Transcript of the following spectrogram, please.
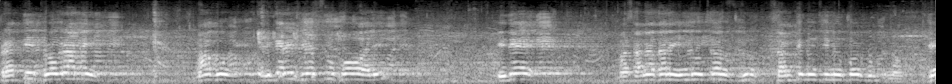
ప్రతి ప్రోగ్రామ్ని మాకు ఎంకరేజ్ చేస్తూ పోవాలి. ఇదే మా సనాతన హిందూ సమితి నుంచి మేము కోరుకుంటున్నాం. జై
